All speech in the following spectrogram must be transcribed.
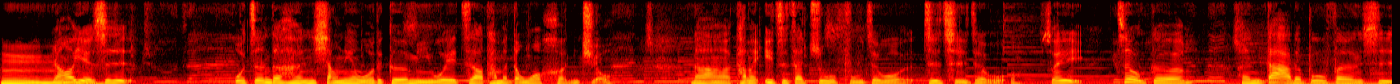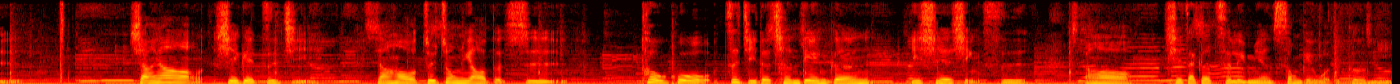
嗯，然后也是我真的很想念我的歌迷，我也知道他们等我很久。那他们一直在祝福着我，支持着我，所以这首歌很大的部分是想要写给自己，然后最重要的是透过自己的沉淀跟一些心思，然后写在歌词里面送给我的歌迷。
